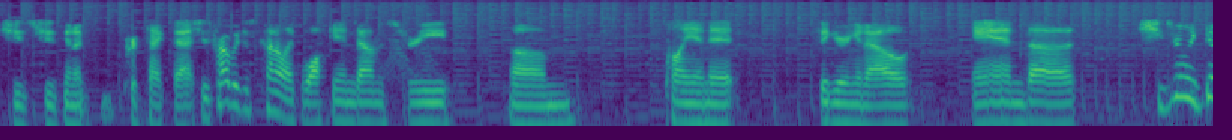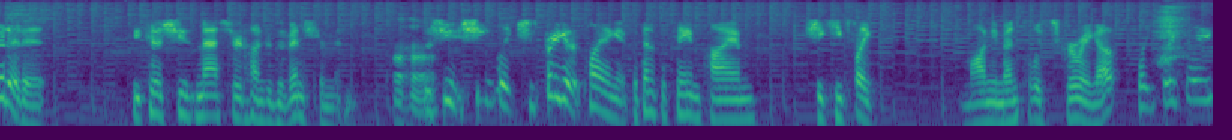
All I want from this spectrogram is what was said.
She's she's gonna protect that. She's probably just kind of like walking down the street, um, playing it, figuring it out, and uh, she's really good at it because she's mastered hundreds of instruments. So Mhm. she she's like she's pretty good at playing it, but then at the same time, she keeps like monumentally screwing up like quickly,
